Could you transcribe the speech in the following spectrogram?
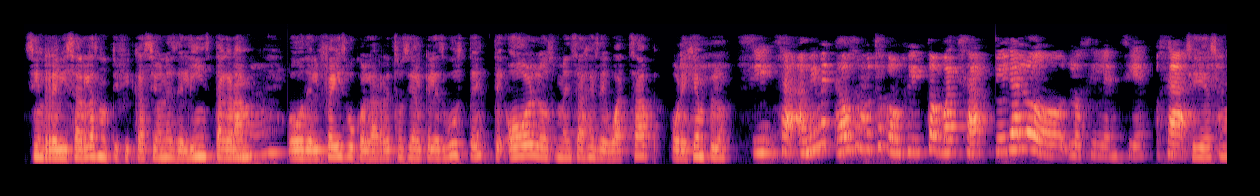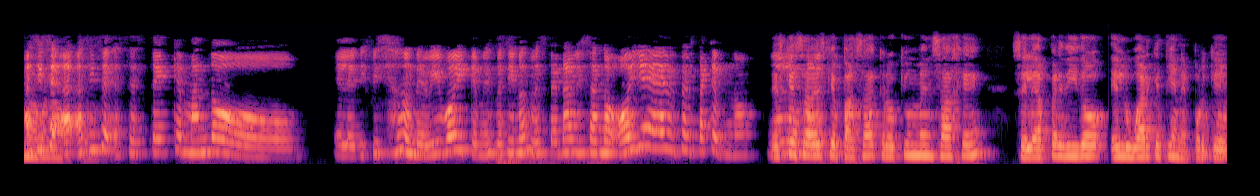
sin revisar las notificaciones del Instagram o del Facebook o la red social que les guste, o los mensajes de WhatsApp, por ejemplo. Sí, o sea, a mí me causa mucho conflicto WhatsApp. Yo ya lo, lo silencié. O sea, así, se, así se, se esté quemando el edificio donde vivo y que mis vecinos me estén avisando, oye, está que no. es que sabes qué pasa, creo que un mensaje se le ha perdido el lugar que tiene, porque,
